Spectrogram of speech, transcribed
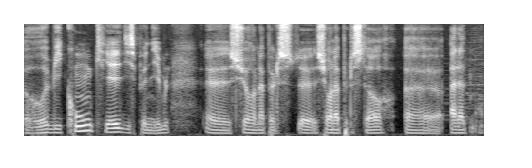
Rubicon qui est disponible euh, sur l'Apple euh, sur l'Apple Store à la demande.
